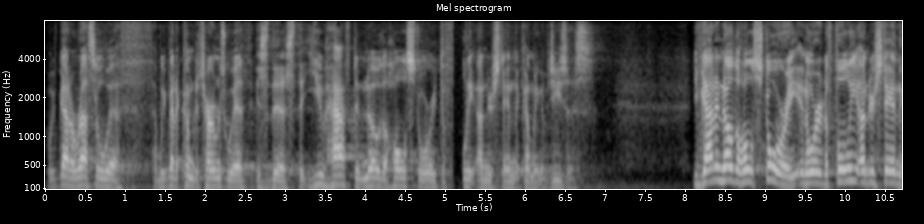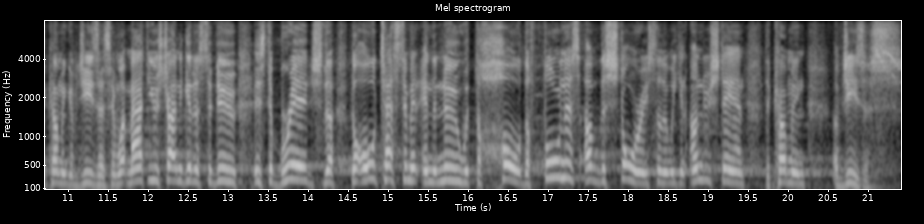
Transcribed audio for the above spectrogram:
we've got to wrestle with, and we've got to come to terms with, is this that you have to know the whole story to fully understand the coming of Jesus. You've got to know the whole story in order to fully understand the coming of Jesus. And what Matthew is trying to get us to do is to bridge the, the Old Testament and the New with the whole, the fullness of the story, so that we can understand the coming of Jesus.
